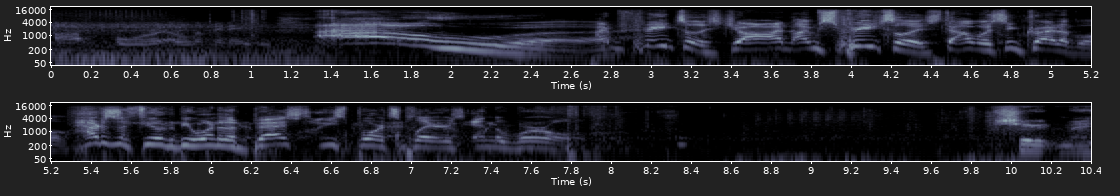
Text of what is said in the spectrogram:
Op 4 eliminated. Oh! I'm speechless, John. I'm speechless. That was incredible. How does it feel to be one of the best esports players in the world? Shoot me.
